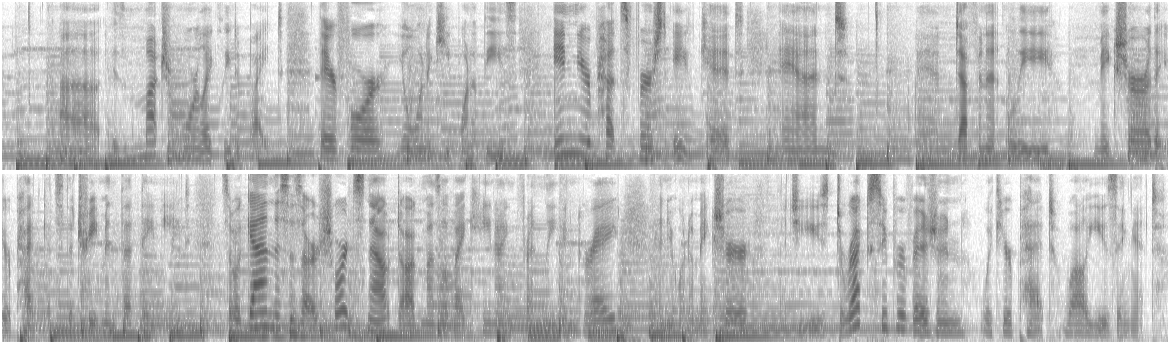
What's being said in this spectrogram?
uh, is much more likely to bite. Therefore, you'll want to keep one of these in your pet's first aid kit and definitely make sure that your pet gets the treatment that they need. So again, this is our short snout dog muzzle by Canine Friendly in Gray, and you want to make sure that you use direct supervision with your pet while using it.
